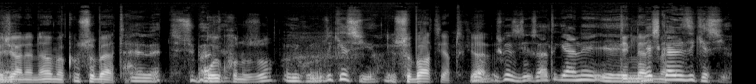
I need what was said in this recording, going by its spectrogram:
Ve ceale nevmekum sübate. Evet. Sübat. Uykunuzu Uykunuzu kesiyor. sübat yaptık. Yani Yok, artık yani e, Dinlenme. meşgalenizi kesiyor.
